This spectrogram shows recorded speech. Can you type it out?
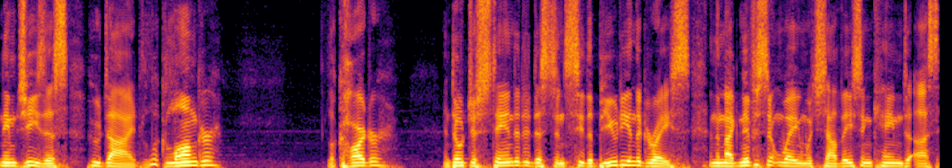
named Jesus who died. Look longer, look harder, and don't just stand at a distance. See the beauty and the grace and the magnificent way in which salvation came to us.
